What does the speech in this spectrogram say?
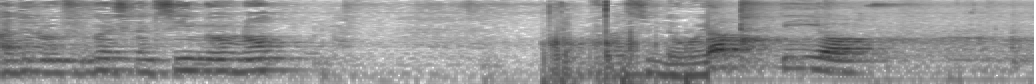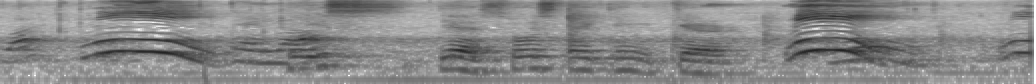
I don't know if you guys can see me or not. That's in the way. Rock Tio. What? Me. Who is, yes, who is taking care? Me. Me.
